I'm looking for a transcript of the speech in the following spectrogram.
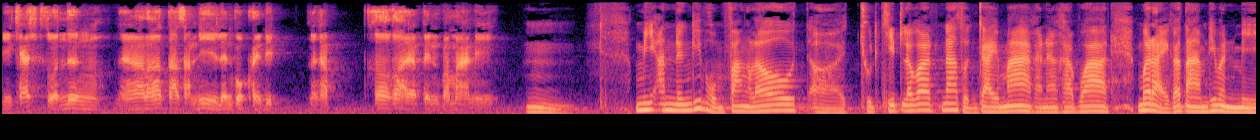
มี cash ส่วนหนึ่งนะแล้วก็ตราสารหนี้เล่นพวกเครดิตนะครับ ก็ก็อาจจะเป็นประมาณนี้ อืม มีอันนึงที่ผมฟังแล้วฉุกคิดแล้วก็น่าสนใจมากนะครับ ว่าเมื่อไหร่ก็ตามที่มันมี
